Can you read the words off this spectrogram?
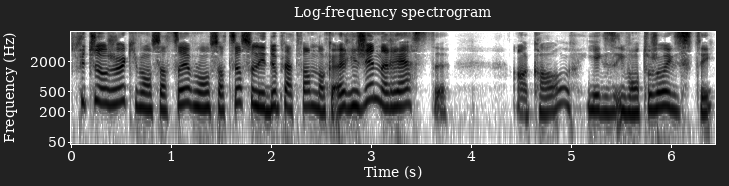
futurs jeux qui vont sortir vont sortir sur les deux plateformes. Donc, Origin reste encore. Ils, ils vont toujours exister.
